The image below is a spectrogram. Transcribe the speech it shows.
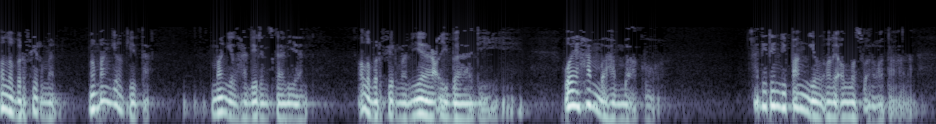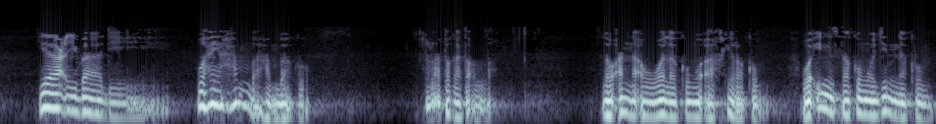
Allah berfirman, memanggil kita. Memanggil hadirin sekalian. Allah berfirman, Ya ibadi, wahai hamba-hambaku. Hadirin dipanggil oleh Allah SWT. Ya ibadi, wahai hamba-hambaku. Lalu apa kata Allah? Lau anna awwalakum wa akhirakum wa insakum wa jinnakum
